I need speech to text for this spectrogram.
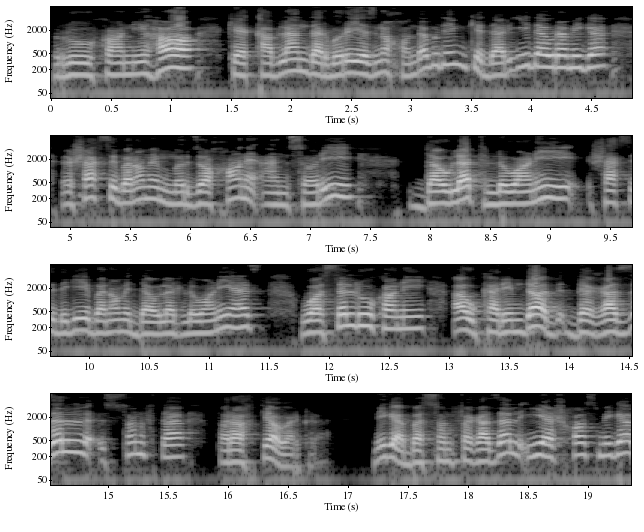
روحانی ها که قبلا درباره از خوانده بودیم که در این دوره میگه شخص به نام مرزا خان انصاری دولت لوانی شخص دیگه به نام دولت لوانی است. واصل روخانی او کریمداد د غزل صنف ته پراختیا ورکړه. میگه به صنف غزل ای اشخاص میگه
